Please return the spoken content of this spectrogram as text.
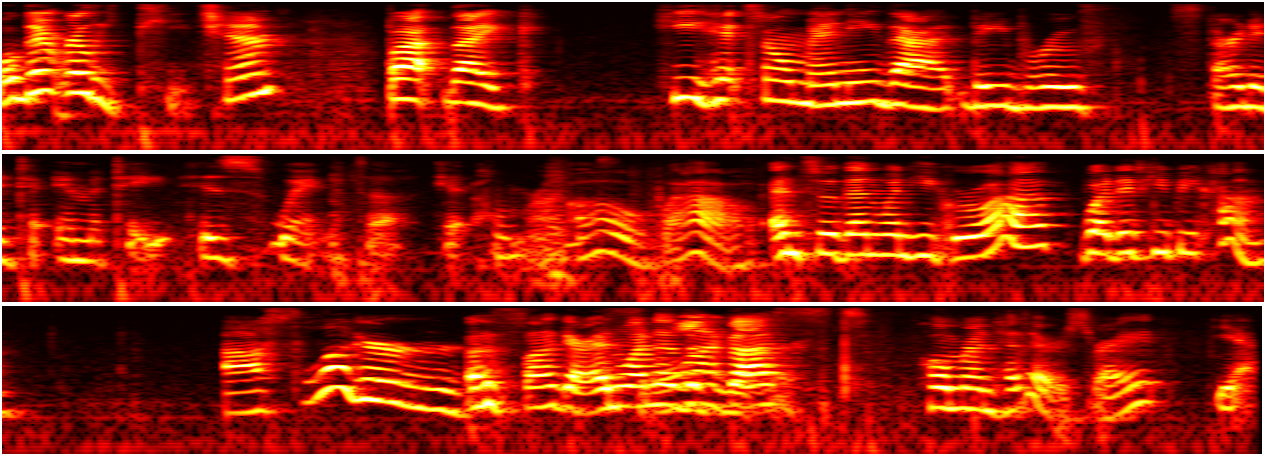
Well, didn't really teach him, but like he hit so many that Babe Ruth started to imitate his swing to hit home runs. Oh, wow. And so then when he grew up, what did he become? A slugger. A slugger. And slugger. one of the best home run hitters, right? Yeah.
